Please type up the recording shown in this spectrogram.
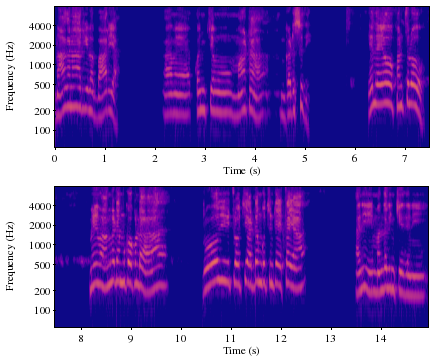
నాగనార్యుల భార్య ఆమె కొంచెము మాట గడుసుది. ఏందయ్యో పంతులు మేము అంగడి అమ్ముకోకుండా రోజు ఇట్లా వచ్చి అడ్డం కూర్చుంటే ఎట్లయ్యా? అని మందలించేదని.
